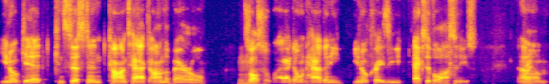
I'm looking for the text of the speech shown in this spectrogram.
you know, get consistent contact on the barrel. It's Mhm. also why I don't have any, you know, crazy exit velocities. Right. Um,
